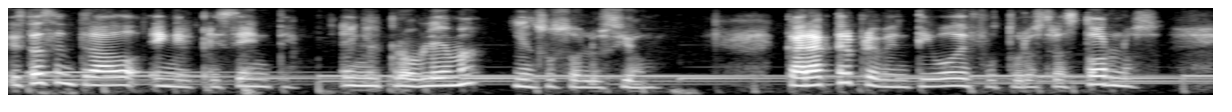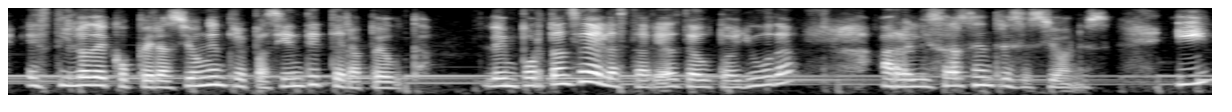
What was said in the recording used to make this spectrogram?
Está centrado en el presente, en el problema y en su solución. Carácter preventivo de futuros trastornos. Estilo de cooperación entre paciente y terapeuta. La importancia de las tareas de autoayuda a realizarse entre sesiones y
